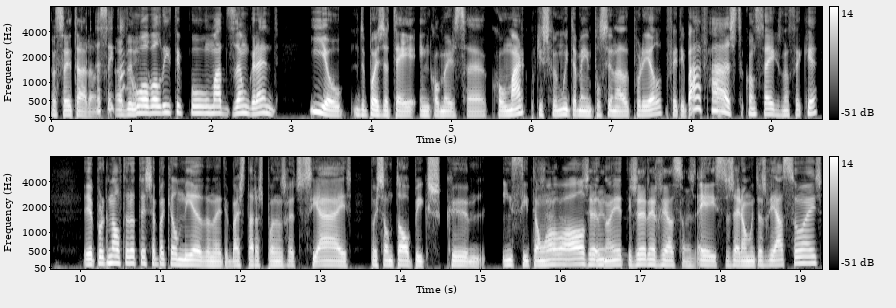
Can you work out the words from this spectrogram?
Aceitaram. aceitaram. Houve ali tipo uma adesão grande. E eu, depois até em conversa com o Marco, porque isto foi muito também impulsionado por ele, que foi tipo, ah, faz, tu consegues, não sei o quê. Eh, Porque na altura tens sempre aquele medo, né? Tipo, vais estar a expor nas redes sociais, depois são tópicos que incitam ao ódio, não é? Tipo, gerem reações. é isso, geram muitas reações.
